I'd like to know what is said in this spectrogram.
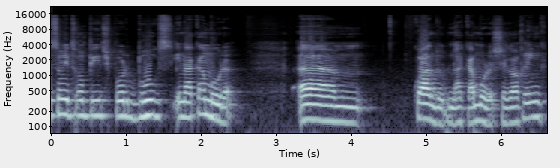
são, interrompidos por Bugs e Nakamura. Um, quando Nakamura chega ao ringue,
